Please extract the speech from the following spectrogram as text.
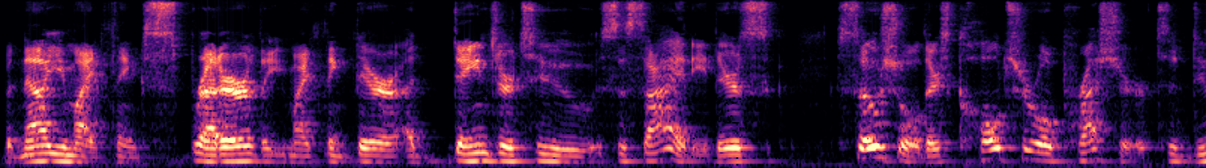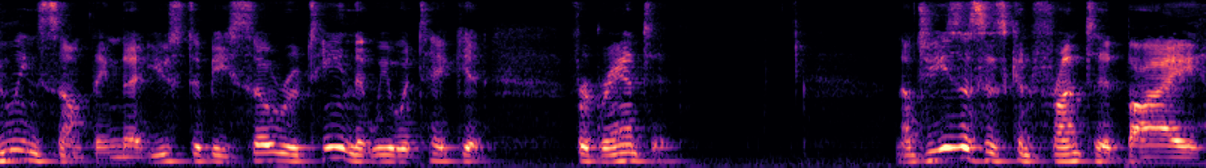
But now you might think spreader that you might think they're a danger to society. There's social there's cultural pressure to doing something that used to be so routine that we would take it for granted. Now jesus is confronted by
